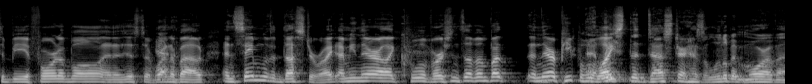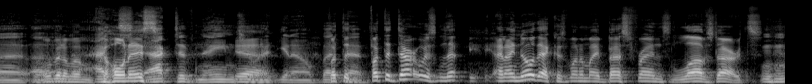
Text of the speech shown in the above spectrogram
to be affordable and it's just a runabout. And same with the Duster, right? I mean, there are like cool versions of them, but and there are people who At like least the Duster has a little bit more of a, a little bit of a act- cojones. active name to Yeah. it, you know. But, But, the uh, but the dart was, and I know that because one of my best friends loves darts, Mm-hmm.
